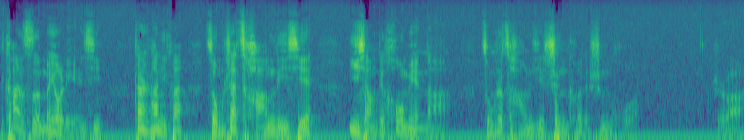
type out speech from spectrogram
你看似没有联系。但是它你看，总是在藏着一些意象，这后面呢，总是藏着一些深刻的生活，是吧？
